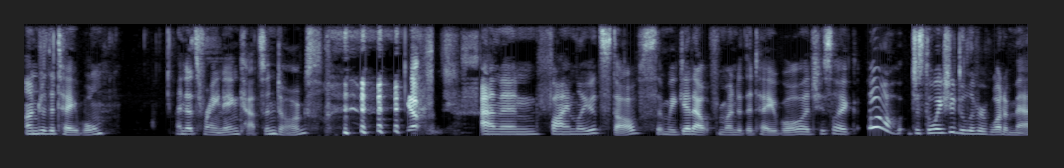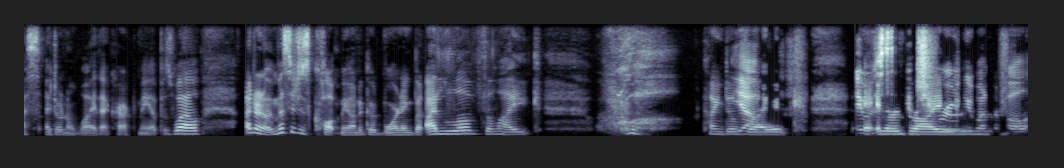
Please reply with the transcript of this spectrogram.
under the table and it's raining cats and dogs. Yep. And then finally it stops and we get out from under the table and she's like, "Oh, just the way she delivered what a mess." I don't know why that cracked me up as well. I don't know, it must have just caught me on a good morning, but I love the like kind of Yeah. like It was air drying. truly wonderful,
